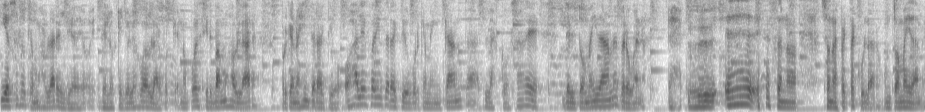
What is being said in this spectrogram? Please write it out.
Y eso es lo que vamos a hablar el día de hoy, de lo que yo les voy a hablar, porque no puedo decir vamos a hablar porque no es interactivo. Ojalá fuera interactivo porque me encantan las cosas de, del toma y dame, pero bueno, eso no, eso no es espectacular, un toma y dame.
